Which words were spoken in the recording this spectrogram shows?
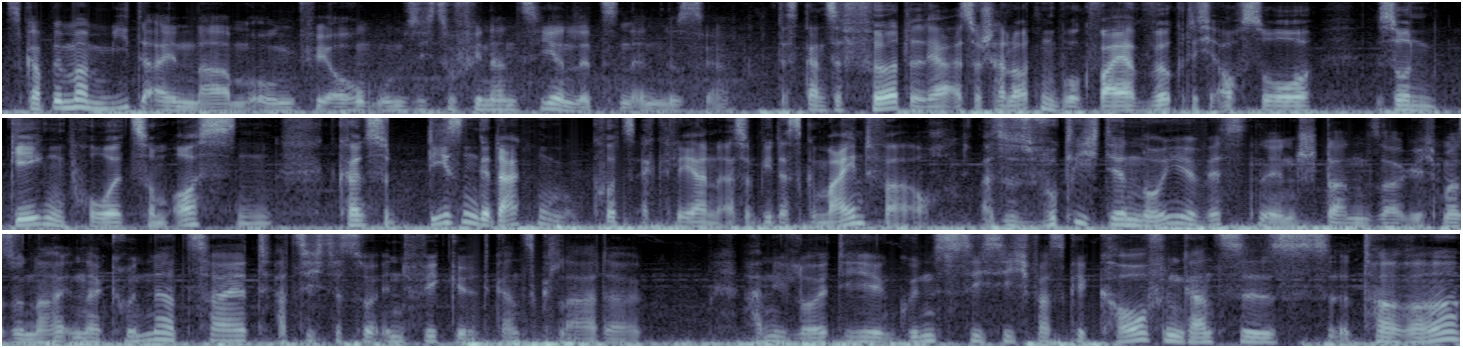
es gab immer Mieteinnahmen irgendwie, auch um, um sich zu finanzieren letzten Endes, ja. Das ganze Viertel, ja, also Charlottenburg war ja wirklich auch so, so ein Gegenpol zum Osten. Könntest du diesen Gedanken kurz erklären, also wie das gemeint war auch? Also es ist wirklich der neue Westen entstanden, sage ich mal. So nach, in der Gründerzeit hat sich das so entwickelt, ganz klar. Da haben die Leute hier günstig sich was gekauft, ein ganzes äh, Terrain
